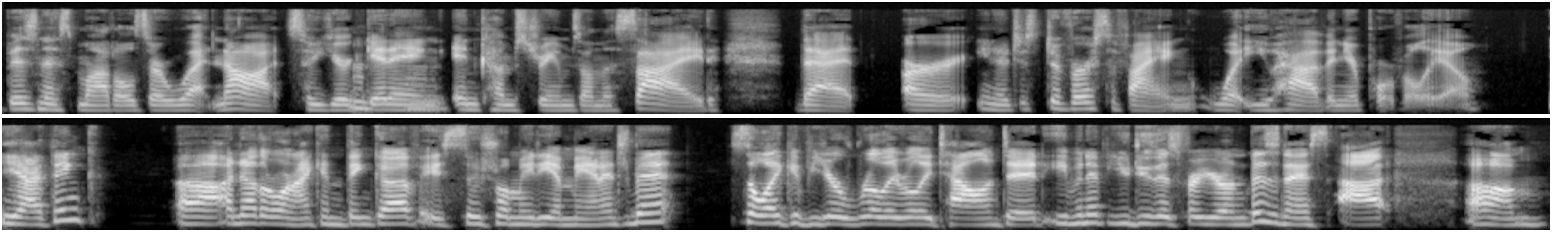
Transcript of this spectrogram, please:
business models or whatnot. So you're mm-hmm. getting income streams on the side that are, you know, just diversifying what you have in your portfolio. Yeah, I think uh, another one I can think of is social media management. So, like, if you're really, really talented, even if you do this for your own business at um,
